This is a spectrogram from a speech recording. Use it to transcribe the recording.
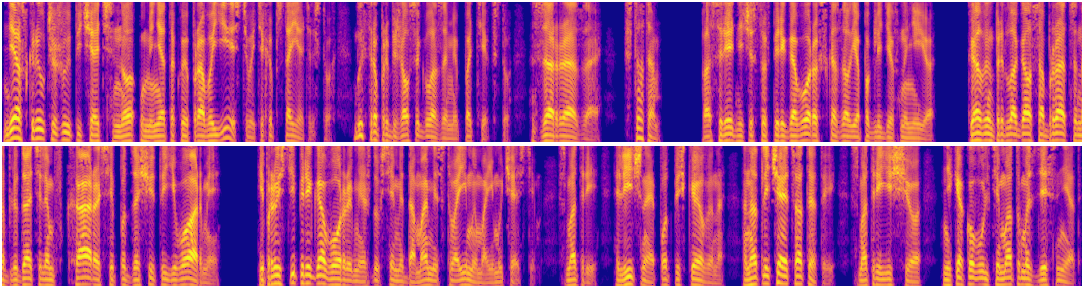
Я вскрыл чужую печать, но у меня такое право есть в этих обстоятельствах. Быстро пробежался глазами по тексту. «Зараза! Что там?» «Посредничество в переговорах», — сказал я, поглядев на нее. Калвин предлагал собраться наблюдателем в Кхаросе под защитой его армии. и провести переговоры между всеми домами с твоим и моим участием. Смотри, личная подпись Келвина. Она отличается от этой. Смотри еще. Никакого ультиматума здесь нет.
